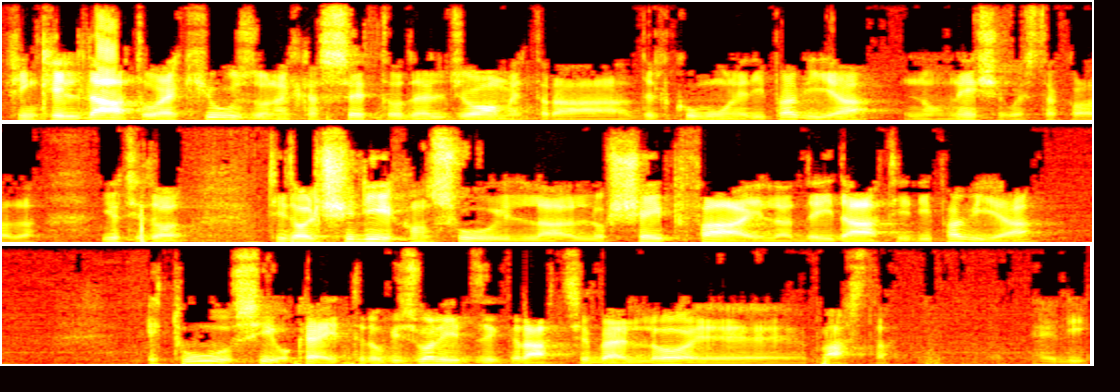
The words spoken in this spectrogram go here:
Finché il dato è chiuso nel cassetto del geometra del comune di Pavia, non esce questa cosa. Io ti do, ti do il CD con su il, lo shapefile dei dati di Pavia e tu, sì, ok, te lo visualizzi, grazie, bello, e basta. È lì.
